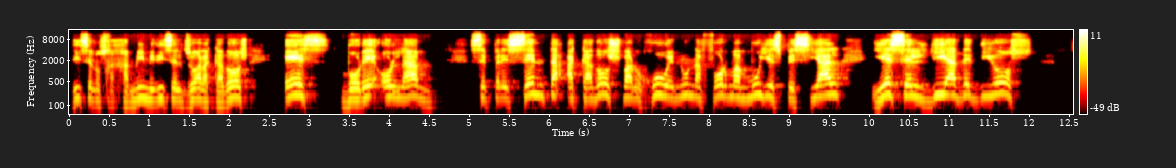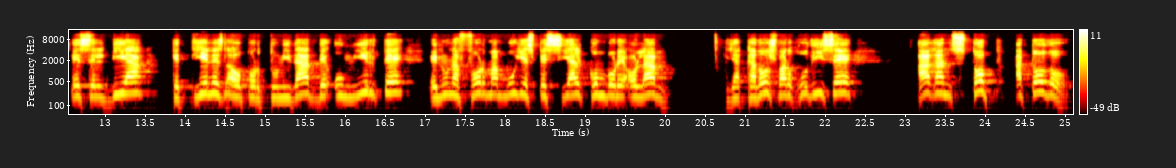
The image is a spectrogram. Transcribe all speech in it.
dicen los Jajamim y dice el Zohar Kadosh, es Bore Olam. Se presenta a Kadosh Barujú en una forma muy especial y es el día de Dios. Es el día que tienes la oportunidad de unirte en una forma muy especial con Bore Olam. Y a Kadosh Barujú dice, hagan stop a todo,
